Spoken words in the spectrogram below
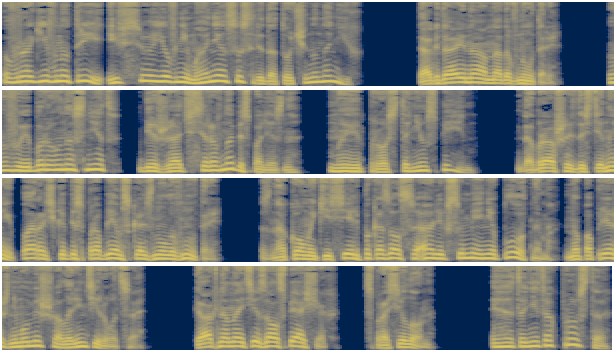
Враги внутри, и все ее внимание сосредоточено на них». «Тогда и нам надо внутрь». «Выбора у нас нет. Бежать все равно бесполезно. Мы просто не успеем». Добравшись до стены, парочка без проблем скользнула внутрь. Знакомый кисель показался Алексу менее плотным, но по-прежнему мешал ориентироваться. «Как нам найти зал спящих?» — спросил он. «Это не так просто.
